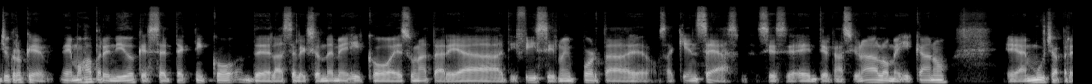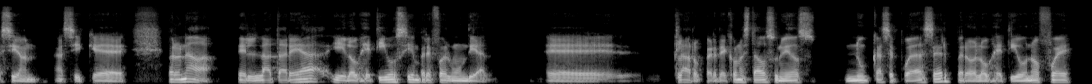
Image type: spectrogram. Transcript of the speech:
yo creo que hemos aprendido que ser técnico de la selección de México es una tarea difícil, no importa, eh, o sea, quién seas, si es internacional o mexicano, eh, hay mucha presión. Así que, pero nada, la tarea y el objetivo siempre fue el mundial. claro, perder con Estados Unidos nunca se puede hacer, pero el objetivo no fue,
